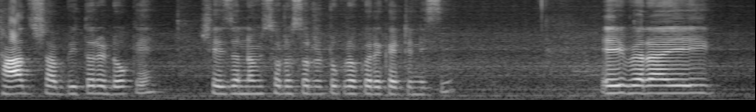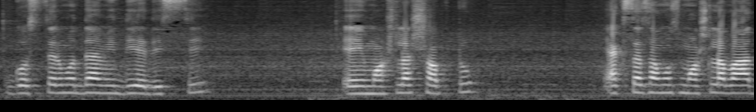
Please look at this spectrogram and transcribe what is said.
স্বাদ সব ভিতরে ঢোকে, সেই জন্য আমি ছোটো ছোটো টুকরো করে কেটে নিছি। এইবার এই গোস্তের মধ্যে আমি দিয়ে দিচ্ছি এই মশলার সবটুক, এক চা চামচ মশলা বাদ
